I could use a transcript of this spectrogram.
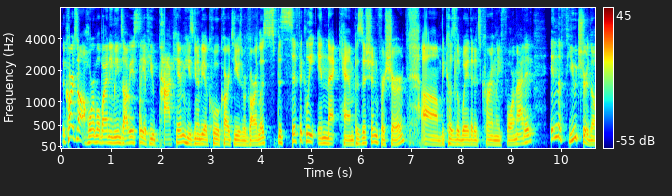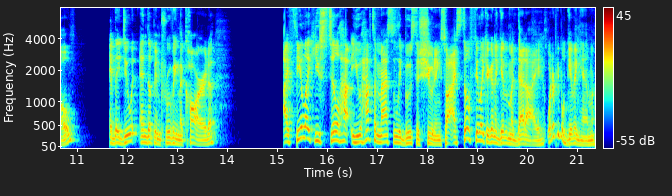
the card's not horrible by any means. Obviously, if you pack him, he's going to be a cool card to use regardless, specifically in that cam position for sure, um, because the way that it's currently formatted. In the future, though, if they do end up improving the card, I feel like you still have you have to massively boost his shooting. So I still feel like you're gonna give him a Deadeye. What are people giving him?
